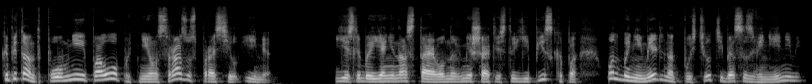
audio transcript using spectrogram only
Капитан поумнее и поопытнее, он сразу спросил имя. Если бы я не настаивал на вмешательстве епископа, он бы немедленно отпустил тебя с извинениями.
